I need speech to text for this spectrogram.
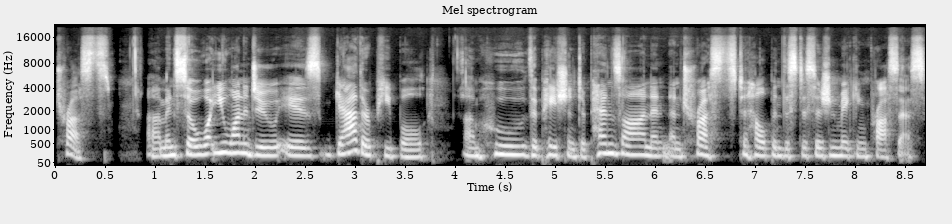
trusts. Um, and so, what you want to do is gather people um, who the patient depends on and, and trusts to help in this decision making process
